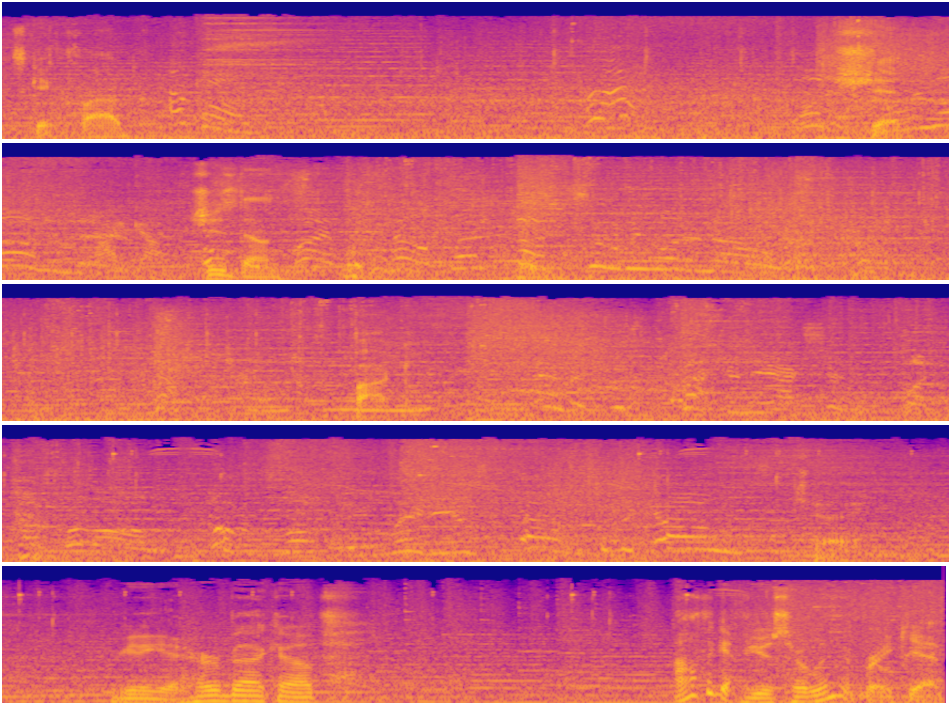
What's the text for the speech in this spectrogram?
Let's get Cloud. Okay. Shit. She's done. Cows. Okay. We're gonna get her back up. I don't think I've used her limit break yet.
